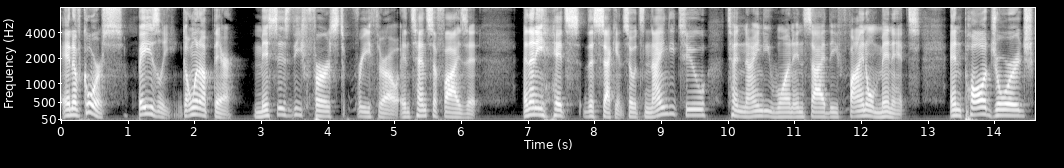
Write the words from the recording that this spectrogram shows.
And of course, Bazley going up there, misses the first free throw, intensifies it, and then he hits the second. So it's 92 to 91 inside the final minute and Paul George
